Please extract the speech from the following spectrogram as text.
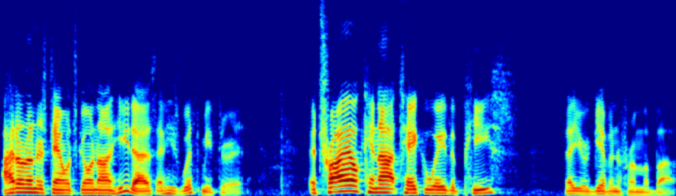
I don't understand what's going on. He does, and He's with me through it. A trial cannot take away the peace that you're given from above.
